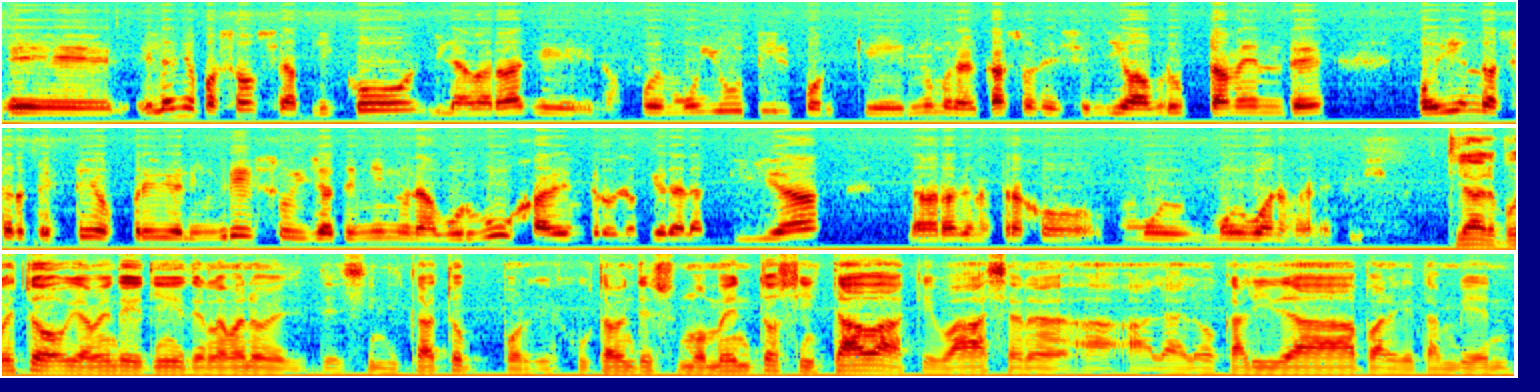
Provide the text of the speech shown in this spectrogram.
Eh, el año pasado se aplicó y la verdad que nos fue muy útil porque el número de casos descendió abruptamente, pudiendo hacer testeos previo al ingreso y ya teniendo una burbuja dentro de lo que era la actividad, la verdad que nos trajo muy, muy buenos beneficios. Claro, porque esto obviamente que tiene que tener la mano del, sindicato, porque justamente en su momento se instaba a que vayan a, la localidad para que también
